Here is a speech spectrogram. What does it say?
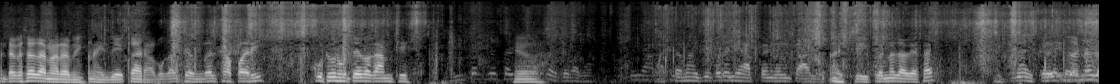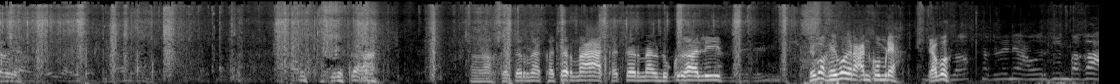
आता कसं जाणार आम्ही? नाही बेकार. हा बघा जंगल सफारी कुठून होते बघा आमची. हे. आता माहिती पडेल हाफ पॅन्ट घालून आलं. अच्छा, इकडनं जाऊया काय? नाही इकडे जाऊया. हा खतरनाक खतरनाक खतरनाक डुकर आलीत हे बघ हे बघ रान कोंबड्या. त्या बघ. सगळ्यांनी आवर्जून बघा.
